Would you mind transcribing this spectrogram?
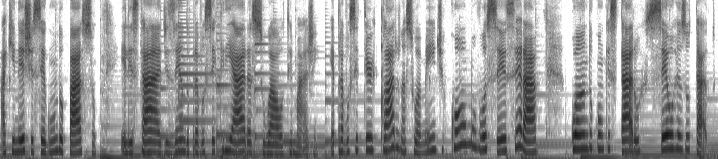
Aqui neste segundo passo, ele está dizendo para você criar a sua autoimagem. É para você ter claro na sua mente como você será quando conquistar o seu resultado.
